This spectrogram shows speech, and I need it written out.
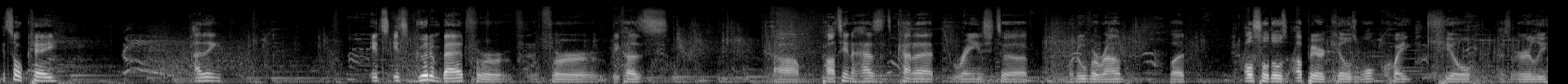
it's okay. I think it's it's good and bad for for, because um, Palutena has kind of that range to maneuver around, but also those up air kills won't quite kill as early.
